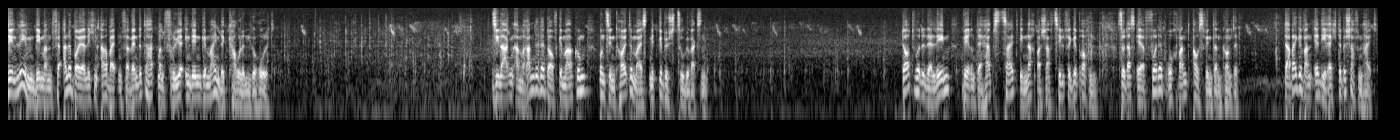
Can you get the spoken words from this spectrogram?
Den Lehm, den man für alle bäuerlichen Arbeiten verwendete, hat man früher in den Gemeindekaulen geholt. Sie lagen am Rande der Dorfgemarkung und sind heute meist mit Gebüsch zugewachsen. Dort wurde der Lehm während der Herbstzeit in Nachbarschaftshilfe gebrochen, sodass er vor der Bruchwand auswintern konnte. Dabei gewann er die rechte Beschaffenheit.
